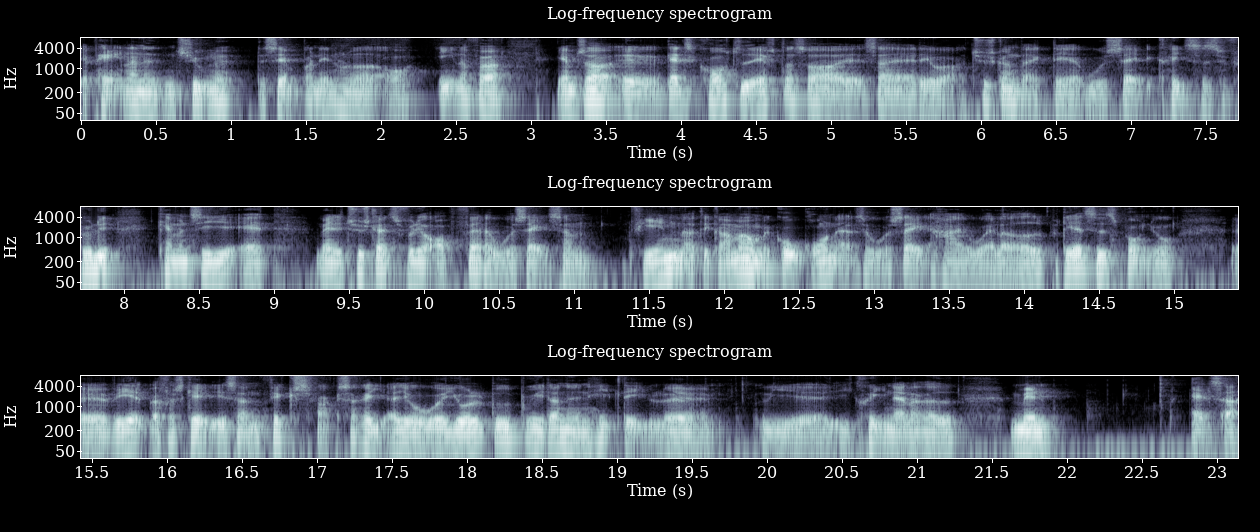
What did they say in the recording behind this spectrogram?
japanerne den 7. december 1941, jamen så øh, ganske kort tid efter, så, øh, så er det jo tyskerne, der erklærer USA-krig, så selvfølgelig kan man sige, at man i Tyskland selvfølgelig opfatter USA som fjenden, og det gør man jo med god grund, altså USA har jo allerede på det her tidspunkt jo øh, ved hjælp af forskellige sådan fiksfakserier jo øh, hjulpet britterne en hel del øh, i, øh, i krigen allerede. Men altså,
